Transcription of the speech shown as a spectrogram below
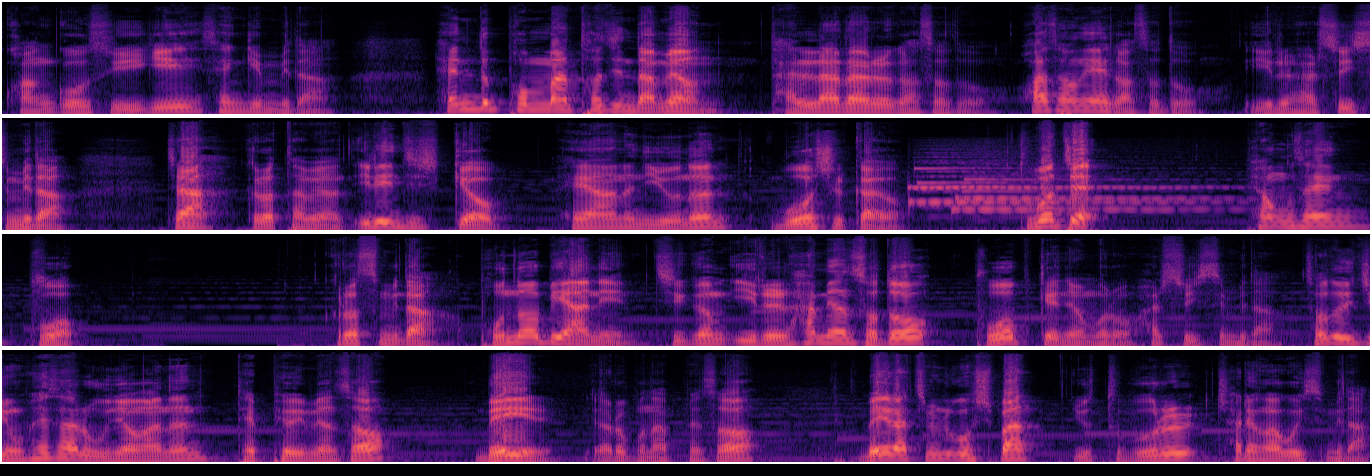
광고 수익이 생깁니다. 핸드폰만 터진다면 달나라를 가서도 화성에 가서도 일을 할 수 있습니다. 자, 그렇다면 1인 지식기업 해야 하는 이유는 무엇일까요? 두 번째, 평생 부업. 그렇습니다. 본업이 아닌 지금 일을 하면서도 부업 개념으로 할 수 있습니다. 저도 지금 회사를 운영하는 대표이면서 매일 여러분 앞에서 매일 아침 7시 반 유튜브를 촬영하고 있습니다.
